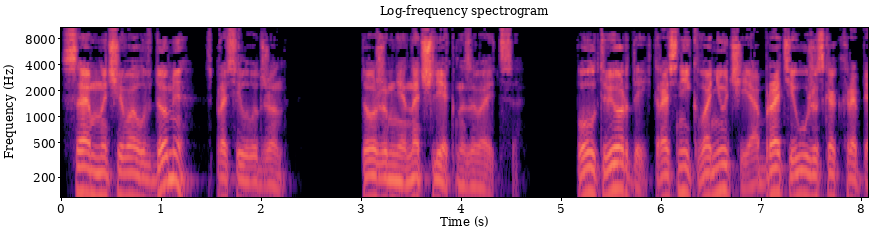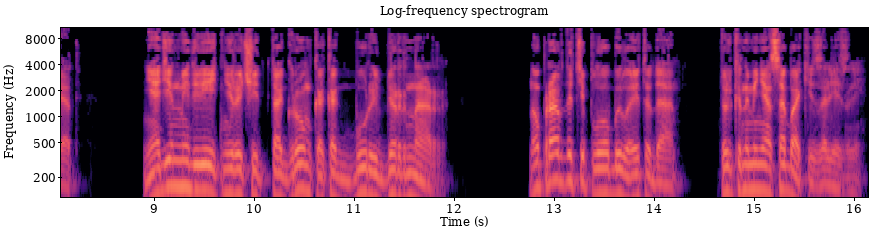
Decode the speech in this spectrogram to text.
«Сэм ночевал в доме?» — спросил его Джон. «Тоже мне ночлег называется. Пол твердый, тростник вонючий, а братья ужас как храпят. Ни один медведь не рычит так громко, как бурый Бернар. Но, правда, тепло было, это да. Только на меня собаки залезли.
